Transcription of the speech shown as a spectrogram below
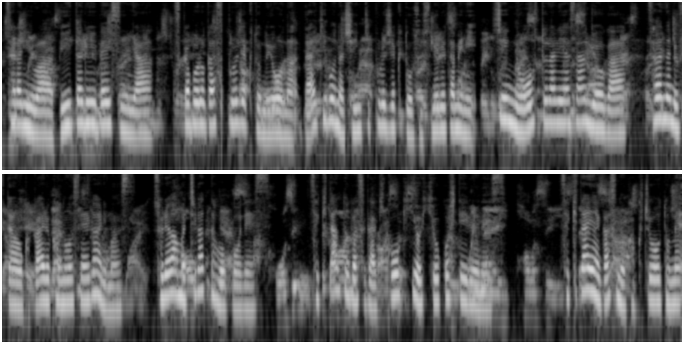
さらにはビータルーベースンやスカボロガスプロジェクトのような大規模な新規プロジェクトを進めるために、真のオーストラリア産業がさらなる負担を抱える可能性があります。それは間違った方向です。石炭とガスが気候危機を引き起こしているのです。石炭やガスの拡張を止め、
